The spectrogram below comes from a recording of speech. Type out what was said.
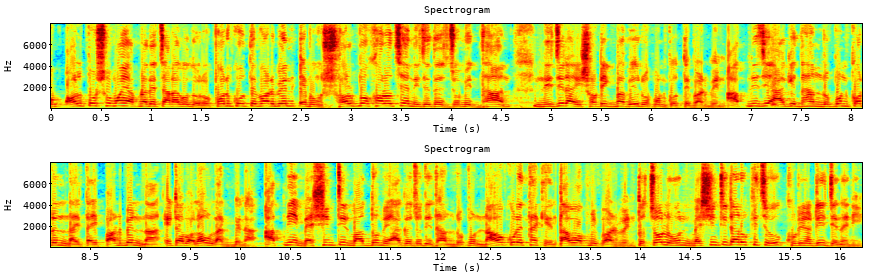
খুব অল্প সময়ে আপনাদের চারাগুলো রোপণ করতে পারবেন এবং স্বল্প খরচে নিজেদের জমির ধান নিজেরাই সঠিকভাবে রোপণ করতে পারবেন। আপনি যে আগে ধান রোপণ করেন নাই তাই পারবেন না, এটা বলাও লাগবে না। আপনি মেশিনটির মাধ্যমে আগে যদি ধান রোপণ নাও করে থাকেন, তাও আপনি পারবেন। তো চলুন, মেশিনটির আরও কিছু খুঁটিনাটি জেনে নিই।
